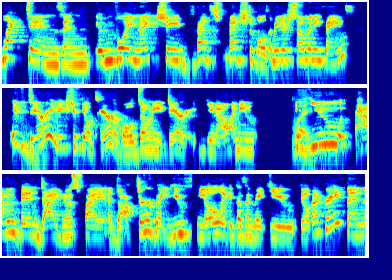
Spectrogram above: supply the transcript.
lectins and you avoid nightshade veg- vegetables. I mean, there's so many things. If dairy makes you feel terrible, don't eat dairy. You know, I mean, Right. if you haven't been diagnosed by a doctor, but you feel like it doesn't make you feel that great, then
